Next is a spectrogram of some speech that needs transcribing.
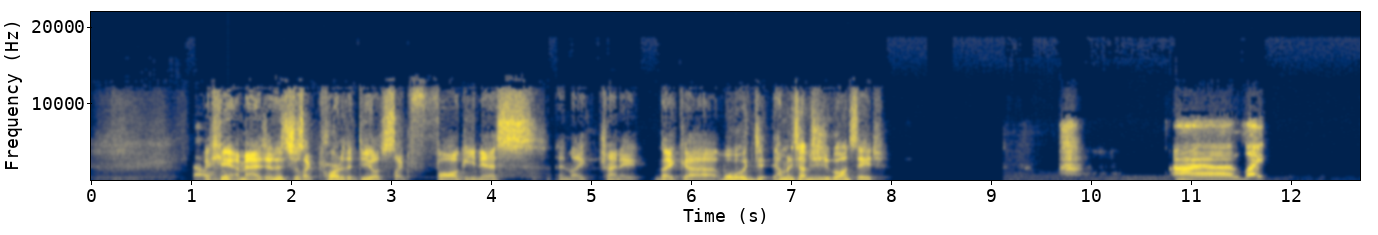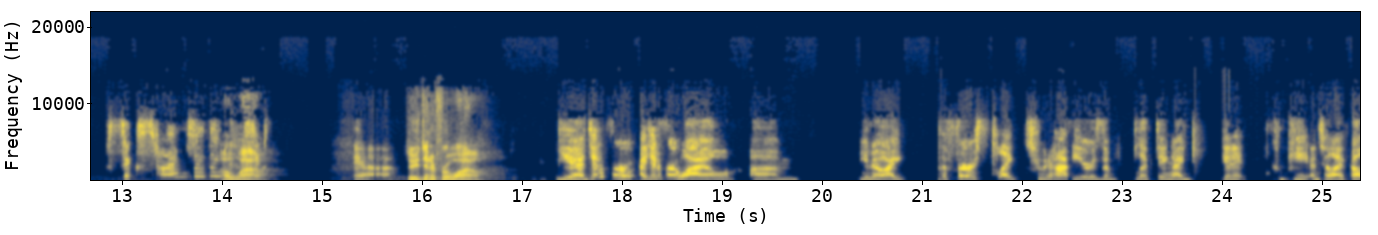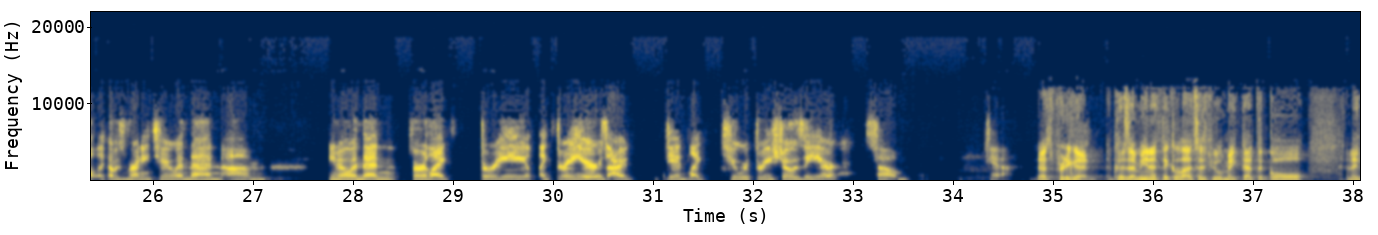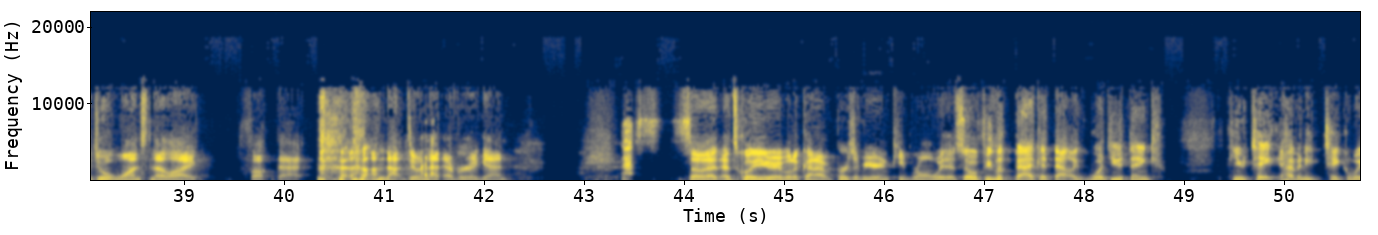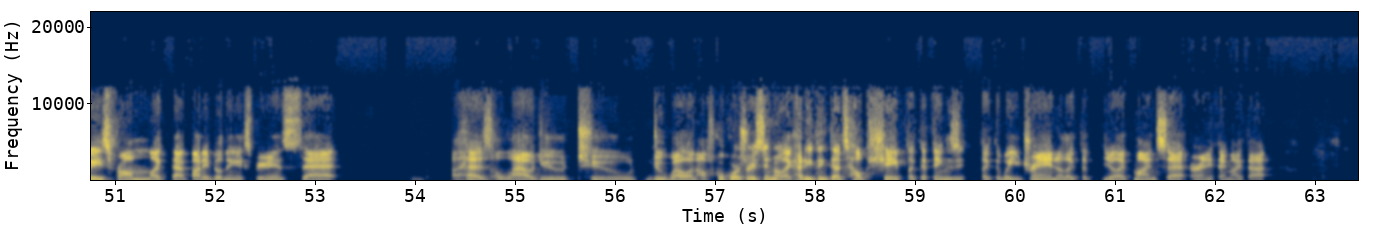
So. i can't imagine it's just like part of the deal just like fogginess and like trying to like uh what would you, how many times did you go on stage Uh, like six times, I think. oh wow Six- yeah. so you did it for a while Yeah, I did it for I did it for a while. Um, you know, I the first like two and a half years of lifting, I didn't compete until I felt like I was ready to, and then um, you know, and then for like three like three years, I did like two or three shows a year. So yeah. That's pretty good because I mean I think a lot of times people make that the goal and they do it once and they're like, "Fuck that, I'm not doing that ever again." So that, that's cool. You're able to kind of persevere and keep rolling with it. So if you look back at that, like, what do you think? Can you take have any takeaways from like that bodybuilding experience that has allowed you to do well in obstacle course racing, or like how do you think that's helped shape like the things like the way you train or like the your like mindset or anything like that?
